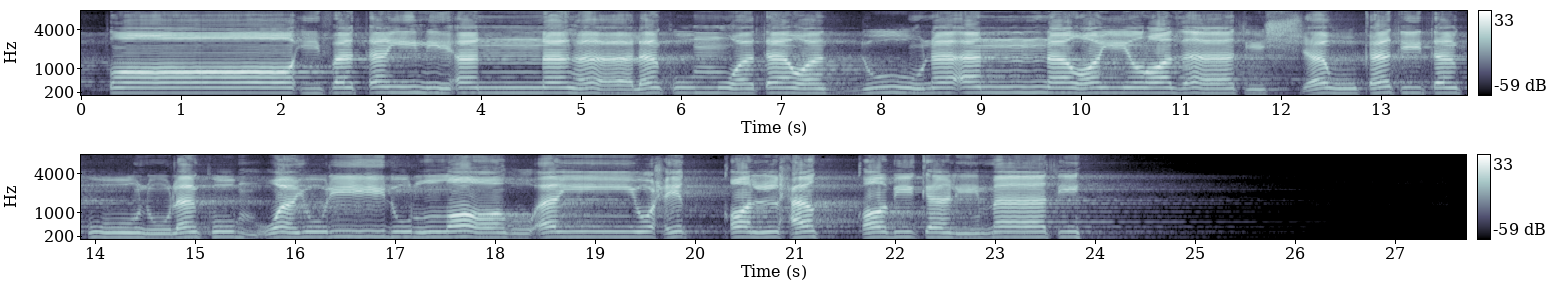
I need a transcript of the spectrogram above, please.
الطائفتين أنها لكم وتودون تودون أن غير ذات الشوكة تكون لكم ويريد الله أن يحق الحق بكلماته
